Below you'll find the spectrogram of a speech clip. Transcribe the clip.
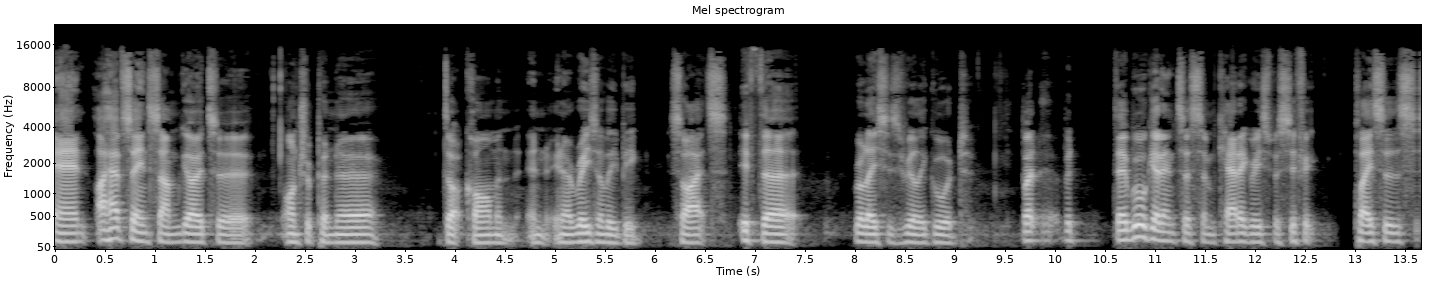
And I have seen some go to entrepreneur.com and, and you know reasonably big sites if the release is really good. But but they will get into some category specific places.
